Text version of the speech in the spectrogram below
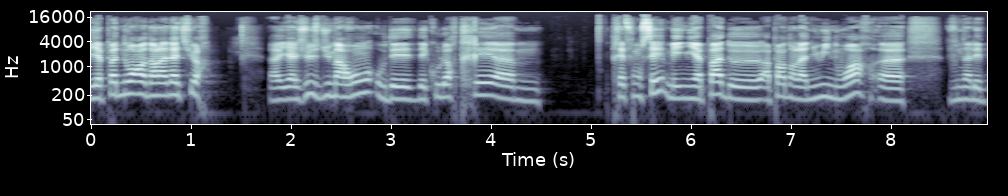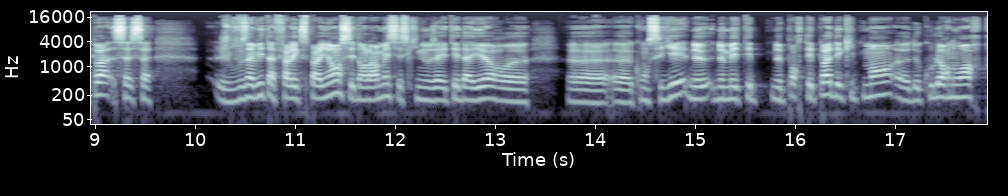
mais il n'y a pas de noir dans la nature. Euh, il y a juste du marron ou des, couleurs très euh, très foncées, mais il n'y a pas de, à part dans la nuit noire, euh, vous n'allez pas. Ça, ça, je vous invite à faire l'expérience et dans l'armée, c'est ce qui nous a été d'ailleurs conseillé. Ne, ne, mettez, ne portez pas d'équipement de couleur noire.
